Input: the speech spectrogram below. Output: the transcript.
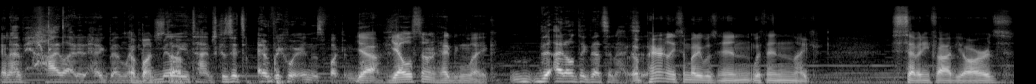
and I've highlighted Hegbend Lake a, bunch of million times because it's everywhere in this fucking book. Yeah, Yellowstone and Hegbing Lake. I don't think that's an accident. Apparently, somebody was in within like 75 yards.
